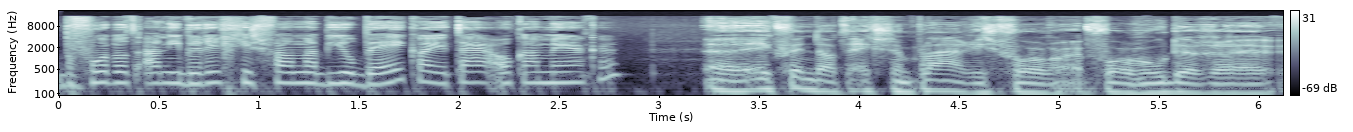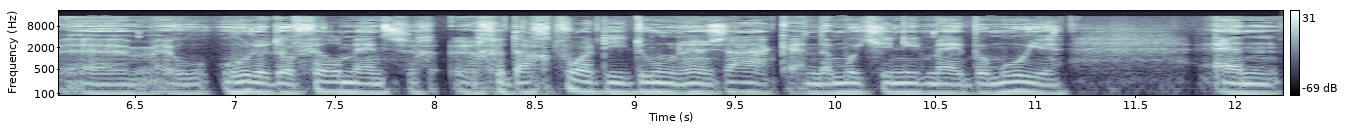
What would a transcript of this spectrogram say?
bijvoorbeeld aan die berichtjes van Nabil B. Kan je het daar ook aan merken? Uh, ik vind dat exemplarisch voor, voor hoe, er, uh, hoe er door veel mensen gedacht wordt. Die doen hun zaken en daar moet je niet mee bemoeien. En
